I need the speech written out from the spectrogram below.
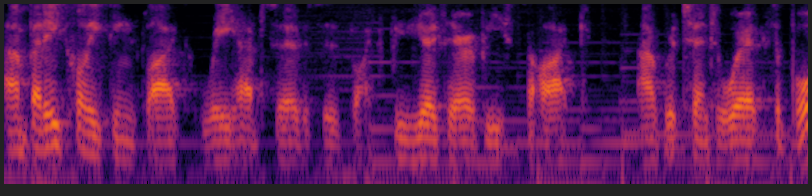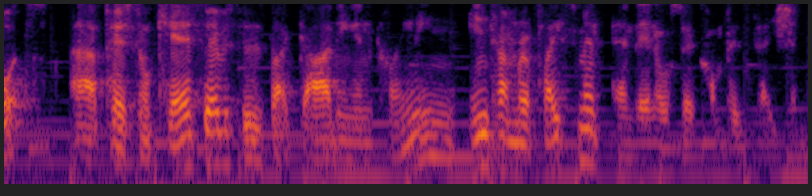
Um, but equally, things like rehab services, like physiotherapy, psych, uh, return to work supports, uh, personal care services like gardening and cleaning, income replacement, and then also compensation.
